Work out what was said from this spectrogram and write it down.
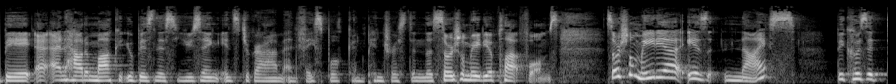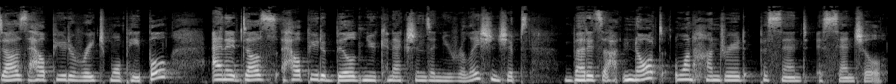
be, and how to market your business using Instagram and Facebook and Pinterest and the social media platforms. Social media is nice because it does help you to reach more people and it does help you to build new connections and new relationships, but it's not 100% essential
